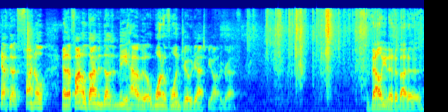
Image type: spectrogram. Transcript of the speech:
yeah, that final, yeah, that final diamond dozen may have a one of one Joe Jaspy autograph, valued at about a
